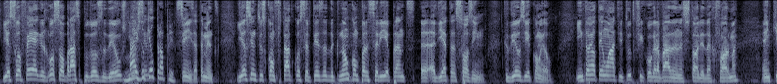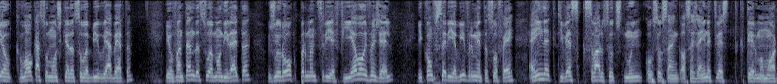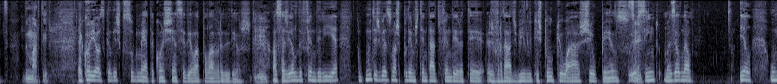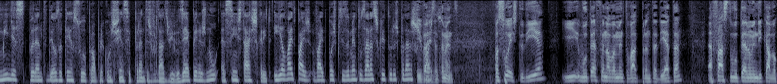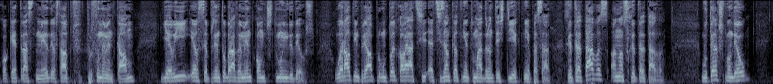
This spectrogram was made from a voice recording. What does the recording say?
E a sua fé agarrou-se ao braço poderoso de Deus. Mais do sent- que ele próprio. Sim, exatamente. E ele sentiu-se confortado com a certeza de que não compareceria perante a, a dieta sozinho, que Deus ia com ele. E então ele tem uma atitude que ficou gravada na história da Reforma, em que ele coloca a sua mão esquerda sobre a Bíblia aberta e levantando a sua mão direita, jurou que permaneceria fiel ao Evangelho e confessaria livremente a sua fé, ainda que tivesse que selar o seu testemunho com o seu sangue, ou seja, ainda que tivesse que ter uma morte de mártir. É curioso que ele diz que submete a consciência dele à palavra de Deus. Ou seja, ele defenderia. Muitas vezes nós podemos tentar defender até as verdades bíblicas pelo que eu acho, eu penso, eu Sim. sinto, mas ele não. Ele humilha-se perante Deus até a sua própria consciência perante as verdades bíblicas. É apenas no assim está escrito. E ele vai depois, vai depois precisamente usar as escrituras para dar as E vai, respostas. exatamente. Passou este dia e Lutero foi novamente levado perante a dieta. A face de Lutero não indicava qualquer traço de medo, ele estava prof- profundamente calmo e ali ele se apresentou bravamente como testemunho de Deus. O arauto imperial perguntou-lhe qual era a decisão que ele tinha tomado durante este dia que tinha passado. Retratava-se ou não se retratava? Lutero respondeu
